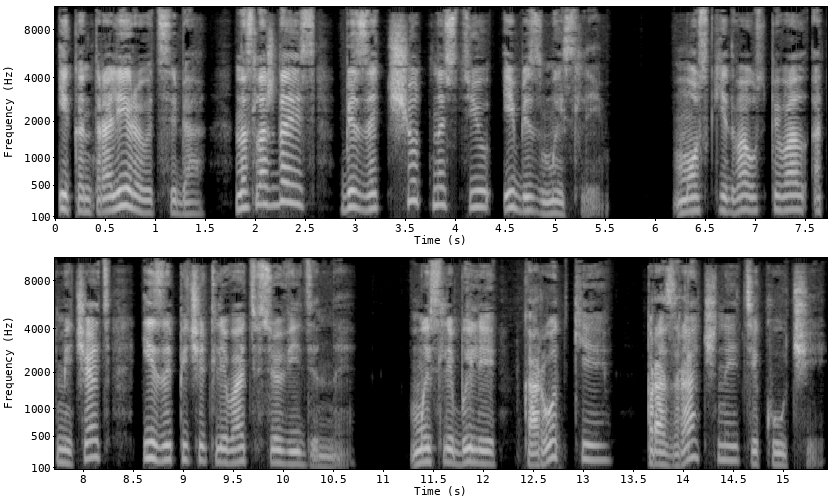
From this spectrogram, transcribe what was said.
и контролировать себя, наслаждаясь безотчетностью и безмыслием. Мозг едва успевал отмечать и запечатлевать все виденное. Мысли были короткие, прозрачные, текучие.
